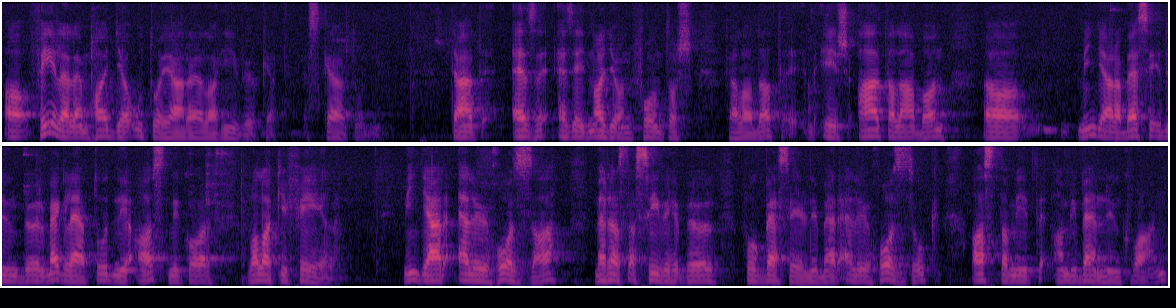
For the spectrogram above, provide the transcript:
a félelem hagyja utoljára el a hívőket. Ezt kell tudni. Tehát ez, ez egy nagyon fontos feladat, és általában a, mindjárt a beszédünkből meg lehet tudni azt, mikor valaki fél. Mindjárt előhozza, mert azt a szívéből fog beszélni, mert előhozzuk azt, amit, ami bennünk van,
